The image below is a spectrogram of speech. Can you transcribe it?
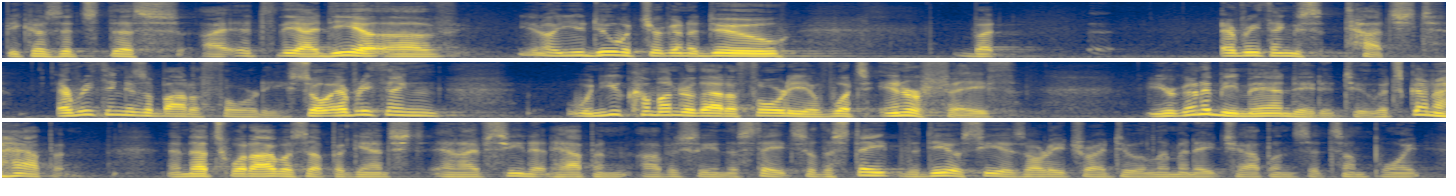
because it's this, it's the idea of, you know, you do what you're going to do, but everything's touched. Everything is about authority. So everything, when you come under that authority of what's interfaith, you're going to be mandated to. It's going to happen. And that's what I was up against, and I've seen it happen, obviously, in the state. So the state, the DOC has already tried to eliminate chaplains at some point. point,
